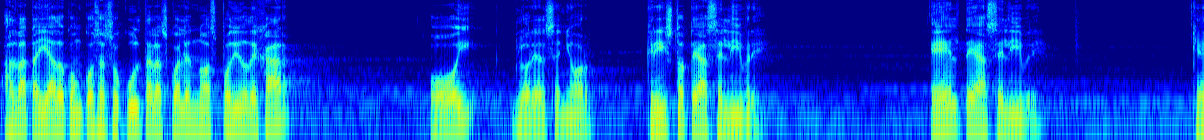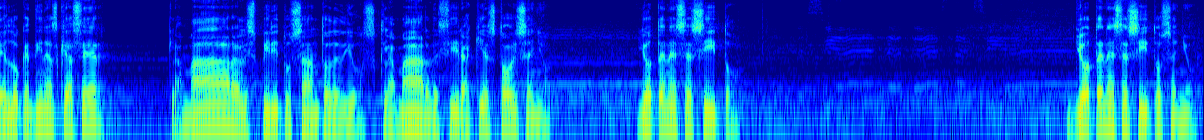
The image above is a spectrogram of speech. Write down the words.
¿Has batallado con cosas ocultas las cuales no has podido dejar? Hoy, gloria al Señor, Cristo te hace libre. Él te hace libre. ¿Qué es lo que tienes que hacer? Clamar al Espíritu Santo de Dios. Clamar, decir, aquí estoy, Señor. Yo te necesito. Yo te necesito, Señor.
